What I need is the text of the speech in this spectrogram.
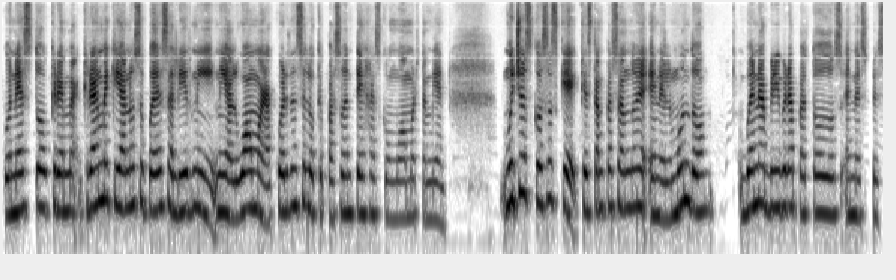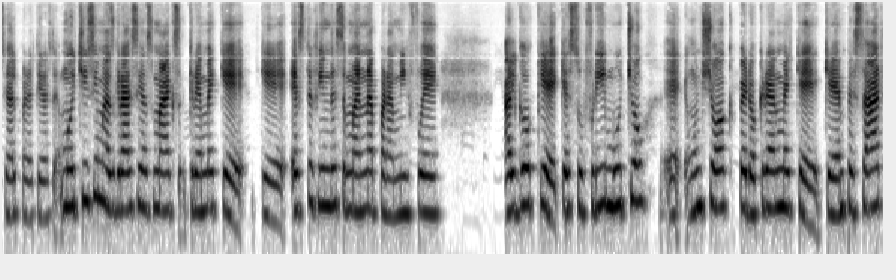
con esto, créanme, que ya no se puede salir ni, ni al Walmart. Acuérdense lo que pasó en Texas con Walmart también. Muchas cosas que, que están pasando en el mundo buena vibra para todos, en especial para ti. Muchísimas gracias, Max. Créeme que, que este fin de semana para mí fue algo que, que sufrí mucho, eh, un shock, pero créanme que, que empezar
